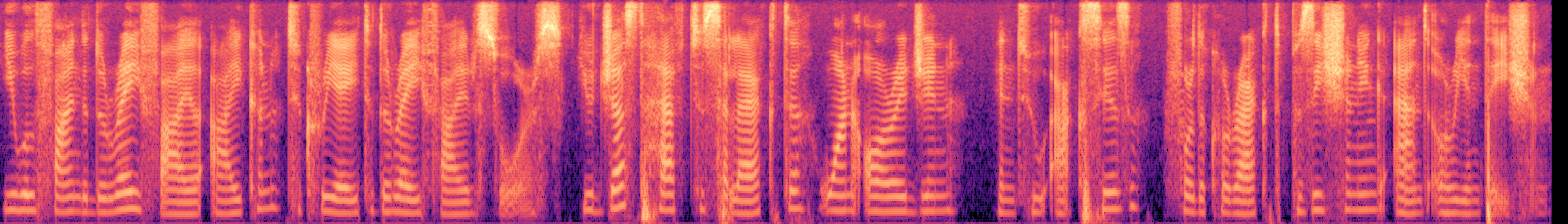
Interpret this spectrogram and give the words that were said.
you will find the ray file icon to create the ray file source. You just have to select one origin and two axes for the correct positioning and orientation.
